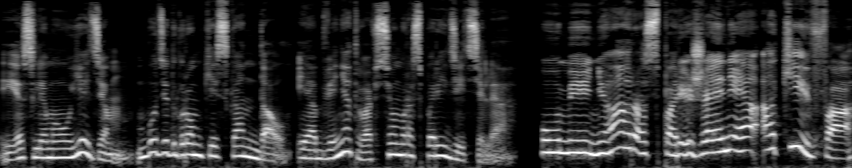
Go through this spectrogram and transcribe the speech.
Если мы уедем, будет громкий скандал и обвинят во всем распорядителя. «У меня распоряжение Акифа!»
